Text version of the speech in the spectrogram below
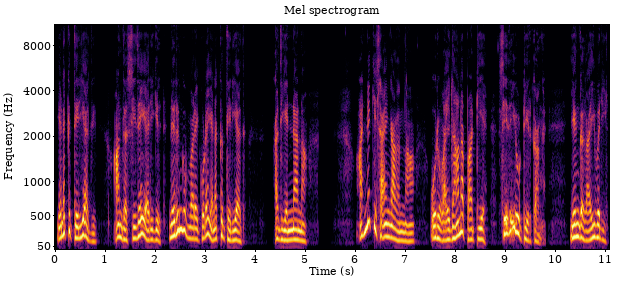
எனக்கு தெரியாது அந்த சிதை அருகில் நெருங்கும் வரை கூட எனக்கு தெரியாது. அது என்னன்னா அன்னைக்கு சாயங்காலம்தான் ஒரு வயதான பாட்டியை சிதையூட்டியிருக்காங்க. எங்கள் ஐவரில்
